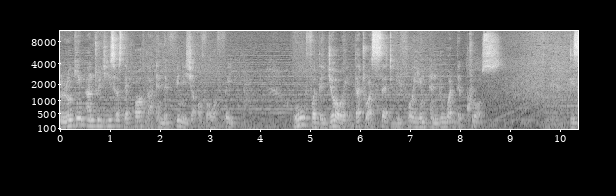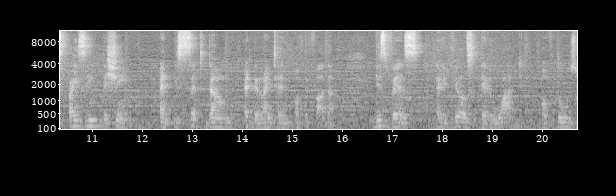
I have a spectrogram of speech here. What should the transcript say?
looking unto Jesus, the author and the finisher of our faith, who for the joy that was set before him endured the cross, despising the shame, and is set down at the right hand of the Father. This verse reveals the reward of those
